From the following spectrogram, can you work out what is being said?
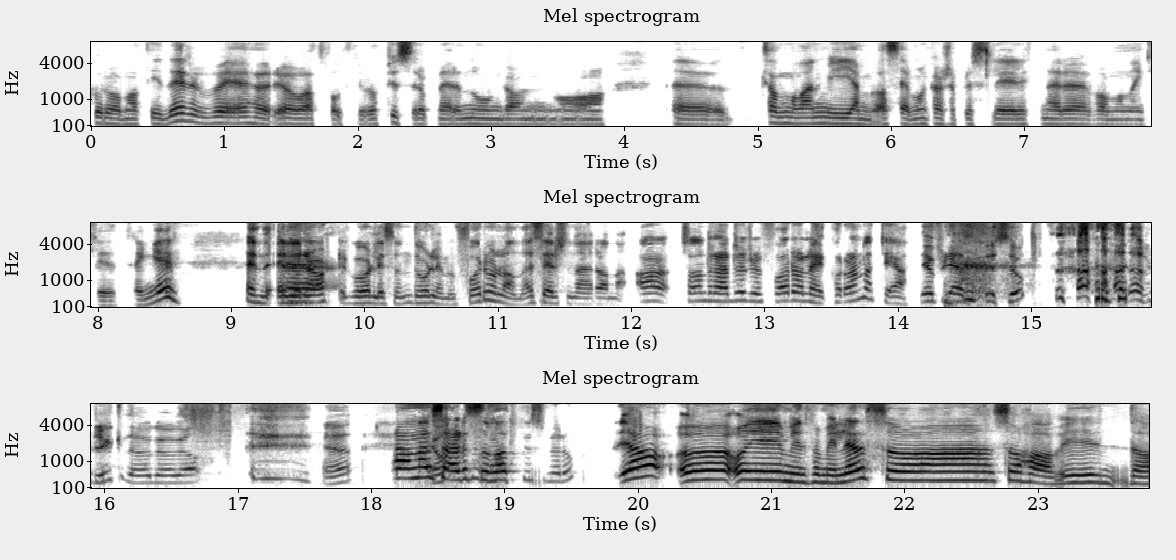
koronatider. Vi hører jo at folk driver og pusser opp mer enn noen gang. og man er mye hjemme, da ser man kanskje plutselig litt mer eh, hva man egentlig trenger. Er, er det eh, rart det går litt sånn dårlig med forholdene? Jeg ser sånn her ah, Sånn redder du forholdet i koronatida. Det er jo fordi jeg pusser opp. da bruker det å gå galt. Ja. ja, nei, så er det sånn at ja, og i min familie så, så, har vi da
